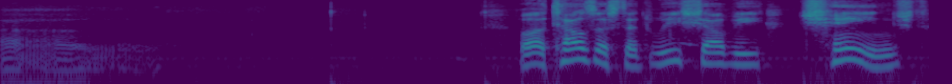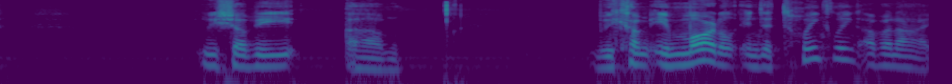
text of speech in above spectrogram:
Um, well, it tells us that we shall be changed. We shall be um, become immortal in the twinkling of an eye.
